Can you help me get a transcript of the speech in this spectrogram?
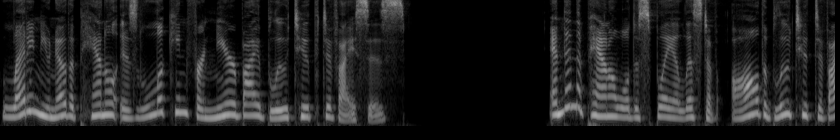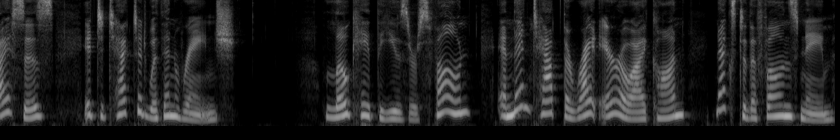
letting you know the panel is looking for nearby Bluetooth devices. And then the panel will display a list of all the Bluetooth devices it detected within range locate the user's phone, and then tap the right arrow icon next to the phone's name.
